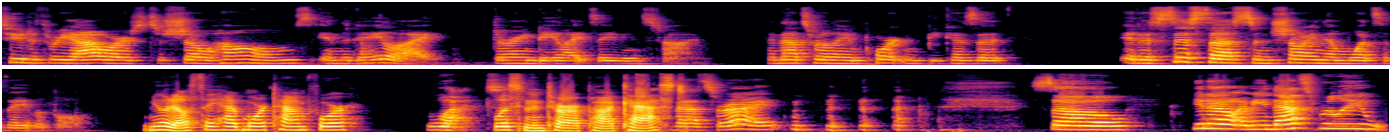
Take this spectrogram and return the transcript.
two to three hours to show homes in the daylight during daylight savings time. And that's really important because it it assists us in showing them what's available. You know what else they have more time for? What? Listening to our podcast. That's right. so, you know, I mean, that's really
